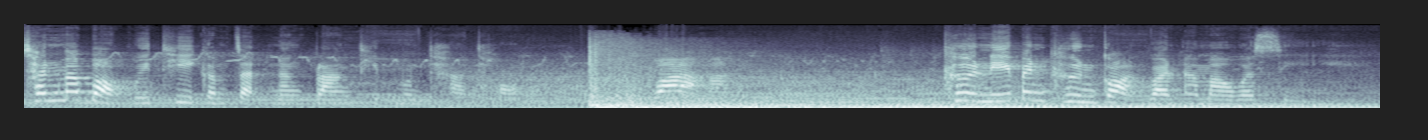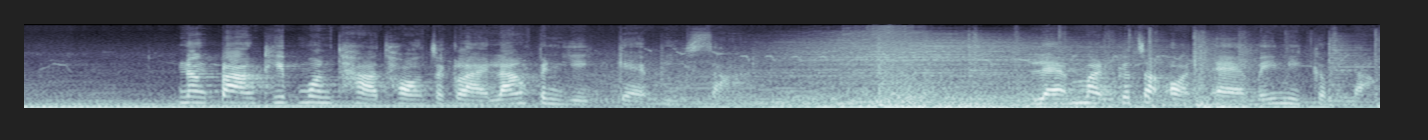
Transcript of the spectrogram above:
ฉันมาบอกวิธีกำจัดนางปลางทิพย์มนทาทอง ว่ามาคืนนี้เป็นคืนก่อนวันอมาวสี นางปลางทิพย์มนทาทองจะกลายร่างเป็นหญิงแก่ปีศาจ และมันก็จะอ่อนแอไม่มีกำลัง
